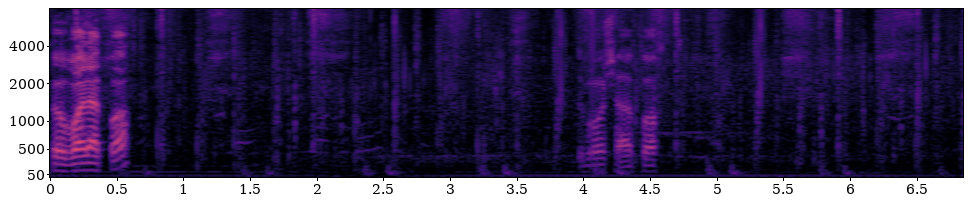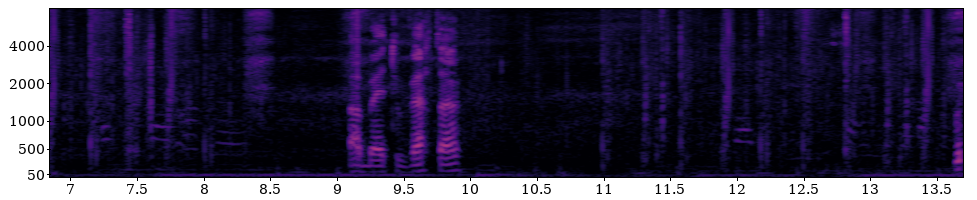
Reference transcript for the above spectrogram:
Tu vas voir la porte? C'est bon, je suis à la porte. Ah ben, elle est ouverte, hein? Oui.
